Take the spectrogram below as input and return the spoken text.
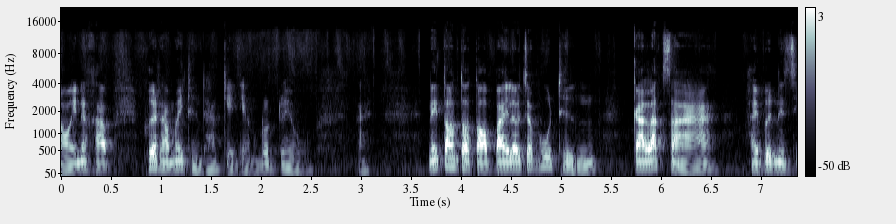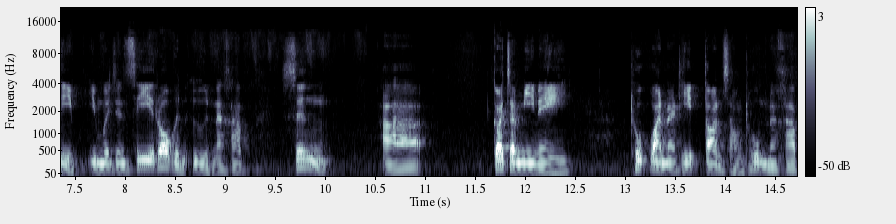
น้อยนะครับ เพื่อทำให้ถึงทาร์เก็ตอย่างรวดเร็วนะในตอนต่อๆไปเราจะพูดถึงการรักษา Hypertensive Emergency โรคอื่นๆนะครับ ซึ่งก็จะมีใน ทุกวันอาทิตย์ตอน2ทุ่มนะครับ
